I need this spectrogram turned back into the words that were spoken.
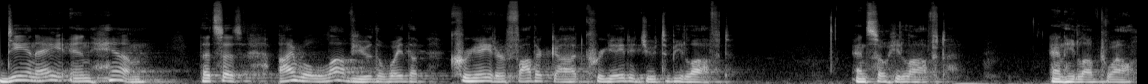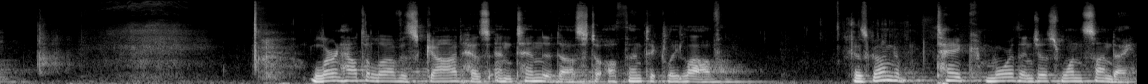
DNA in him that says, I will love you the way the Creator, Father God, created you to be loved. And so he loved, and he loved well. Learn how to love as God has intended us to authentically love. It's going to take more than just one Sunday.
